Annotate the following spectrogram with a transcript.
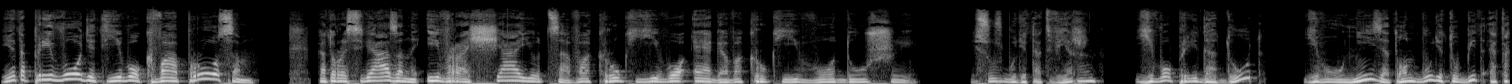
и это приводит его к вопросам, которые связаны и вращаются вокруг его эго, вокруг его души. Иисус будет отвержен, его предадут, его унизят, он будет убит. Это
